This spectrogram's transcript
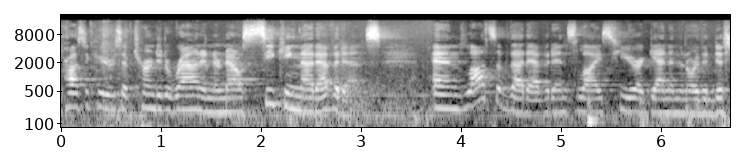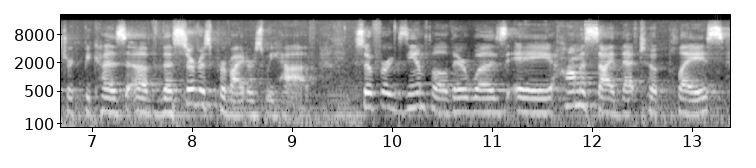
prosecutors have turned it around and are now seeking that evidence. And lots of that evidence lies here again in the Northern District because of the service providers we have. So, for example, there was a homicide that took place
